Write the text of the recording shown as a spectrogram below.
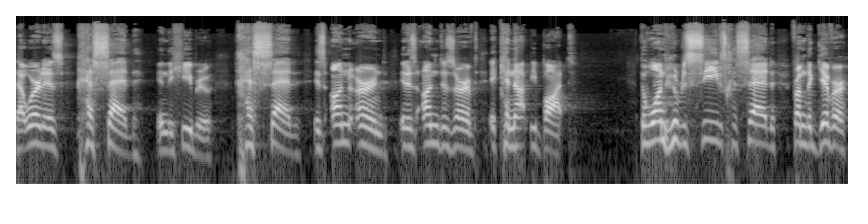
That word is chesed in the Hebrew. Chesed is unearned, it is undeserved, it cannot be bought. The one who receives chesed from the giver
